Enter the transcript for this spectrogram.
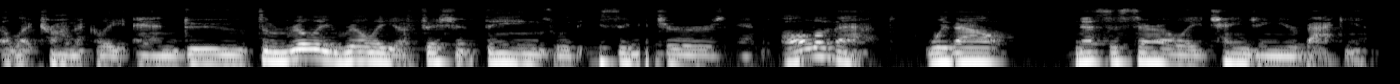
electronically, and do some really, really efficient things with e signatures and all of that without necessarily changing your back end.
